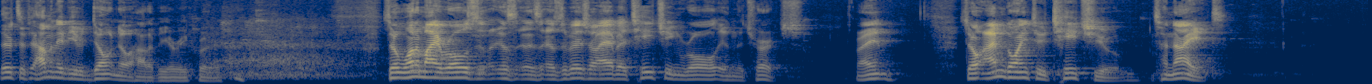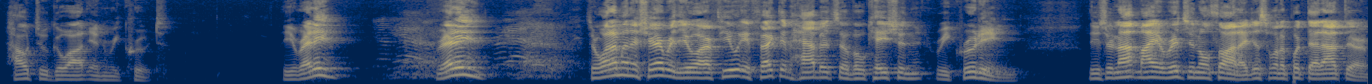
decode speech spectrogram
there's a, how many of you don't know how to be a recruiter? So one of my roles is, is, as a bishop, I have a teaching role in the church, right? So I'm going to teach you tonight how to go out and recruit. Are you ready? Yes. Ready? So what I'm going to share with you are a few effective habits of vocation recruiting. These are not my original thought. I just want to put that out there.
